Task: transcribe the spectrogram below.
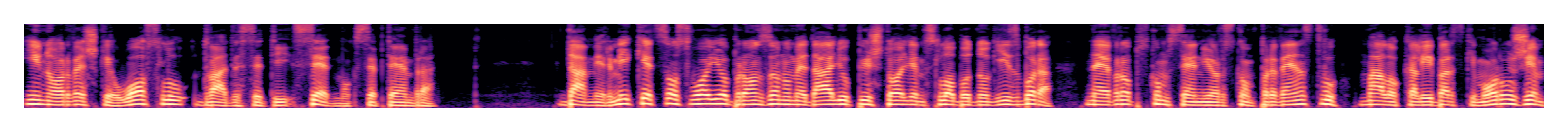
i Norveške u Oslu 27. septembra. Damir Mikec osvojio bronzanu medalju pištoljem slobodnog izbora na Evropskom seniorskom prvenstvu malokalibarskim oružjem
